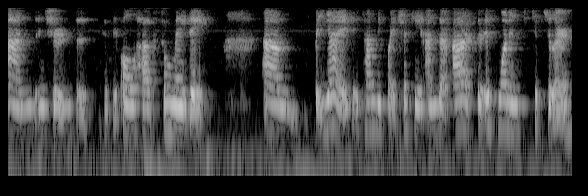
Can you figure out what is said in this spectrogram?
and insurances because they all have so many dates. Um, but yeah, it, it, can be quite tricky. And there are there is one in particular.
